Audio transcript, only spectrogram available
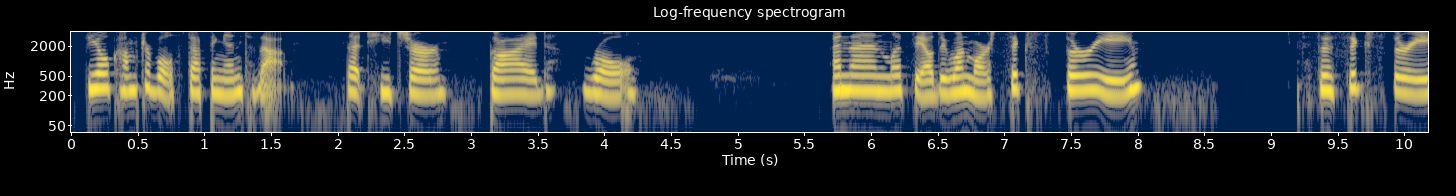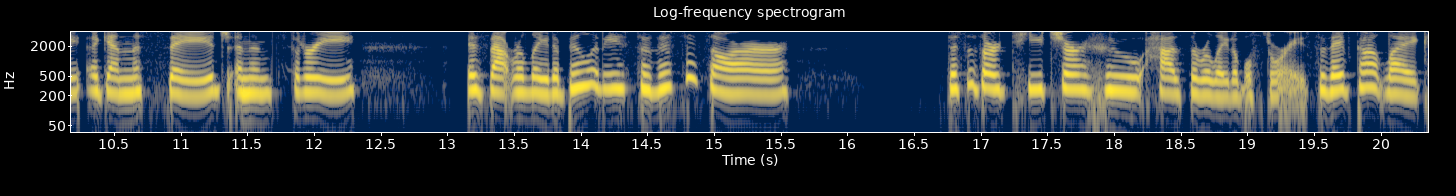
feel comfortable stepping into that, that teacher guide role. And then let's see, I'll do one more. 6'3. So 6'3, again, the sage, and then three is that relatability. So this is our this is our teacher who has the relatable stories. So they've got like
